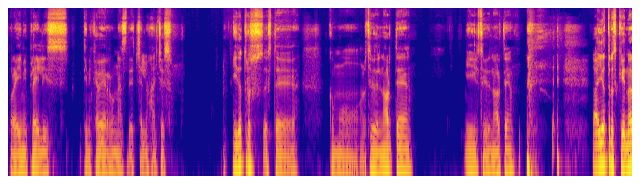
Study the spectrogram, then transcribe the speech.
por ahí mi playlist tiene que haber unas de Chalino Sánchez. Y de otros, este, como Los Tríos del Norte y Los Tríos del Norte. Hay otros que no,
